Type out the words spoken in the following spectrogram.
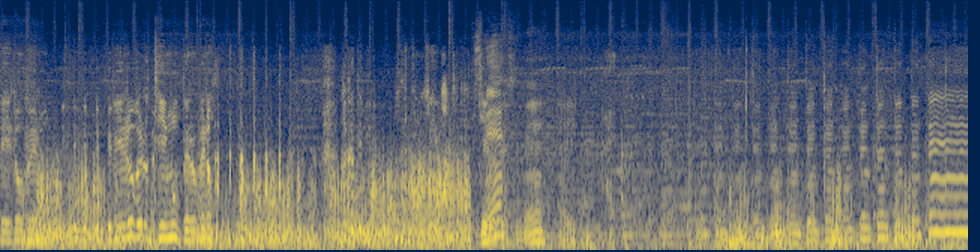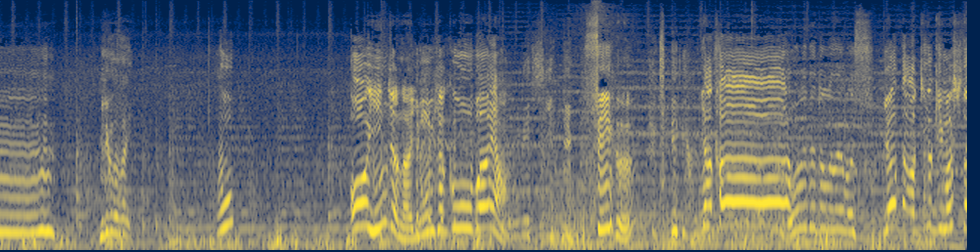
ベロベロ。ベロベロ。手もベロベロ。測ってみよう測ってみましょう、ちょっとですね。はい、見てください。お？あいいんじゃない？400オーバーやん。嬉しいね。セーフ？やったおめでとうございます。やった秋が来ました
